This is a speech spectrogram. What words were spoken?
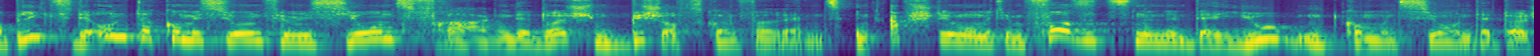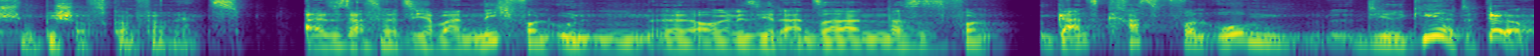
obliegt der Unterkommission für Missionsfragen der Deutschen Bischofskonferenz in Abstimmung mit dem Vorsitzenden der Jugendkommission der Deutschen Bischofskonferenz. Also das hört sich aber nicht von unten äh, organisiert an, sondern das ist von ganz krass von oben dirigiert. Genau.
